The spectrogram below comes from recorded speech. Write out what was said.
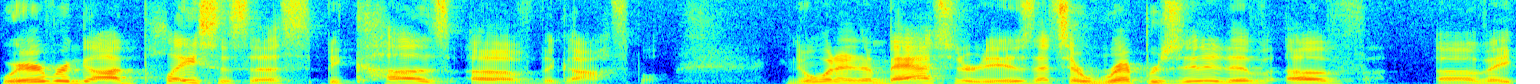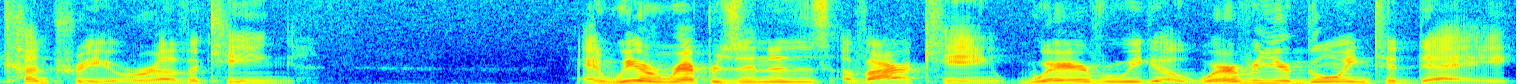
wherever God places us because of the gospel. You know what an ambassador is? That's a representative of, of a country or of a king. And we are representatives of our King wherever we go. Wherever you're going today,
